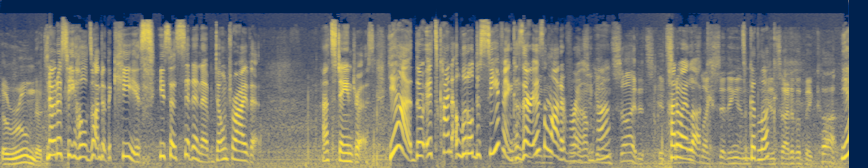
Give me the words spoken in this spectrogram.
The, the room that's. Notice he holds onto the keys. He says, "Sit in it. Don't drive it." That's dangerous. Yeah, there, it's kind of a little deceiving because there is a lot of room, Once you get huh? inside, it's, it's How do I look? like sitting in It's a good look. inside of a big car. Yeah,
